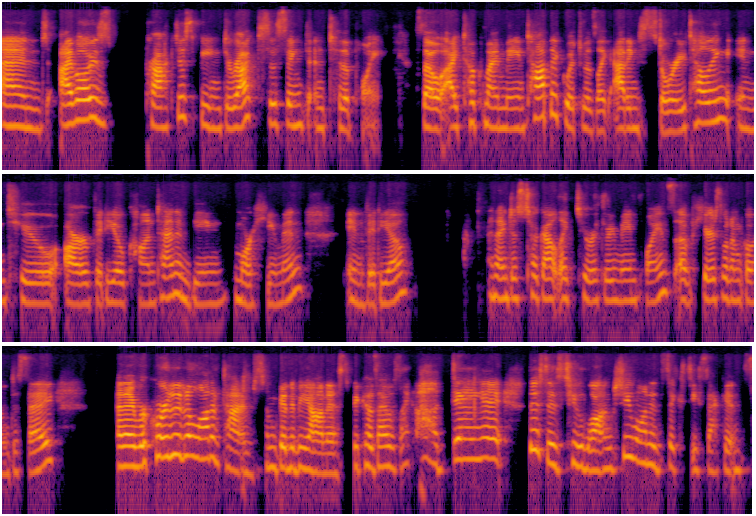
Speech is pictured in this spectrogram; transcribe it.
And I've always practiced being direct, succinct, and to the point. So I took my main topic, which was like adding storytelling into our video content and being more human in video. And I just took out like two or three main points of here's what I'm going to say. And I recorded it a lot of times, I'm going to be honest, because I was like, oh, dang it, this is too long. She wanted 60 seconds.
